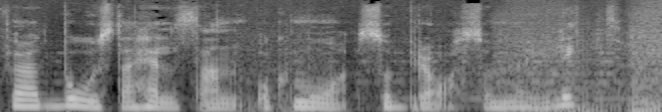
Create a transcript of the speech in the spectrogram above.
för att boosta hälsan och må så bra som möjligt.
